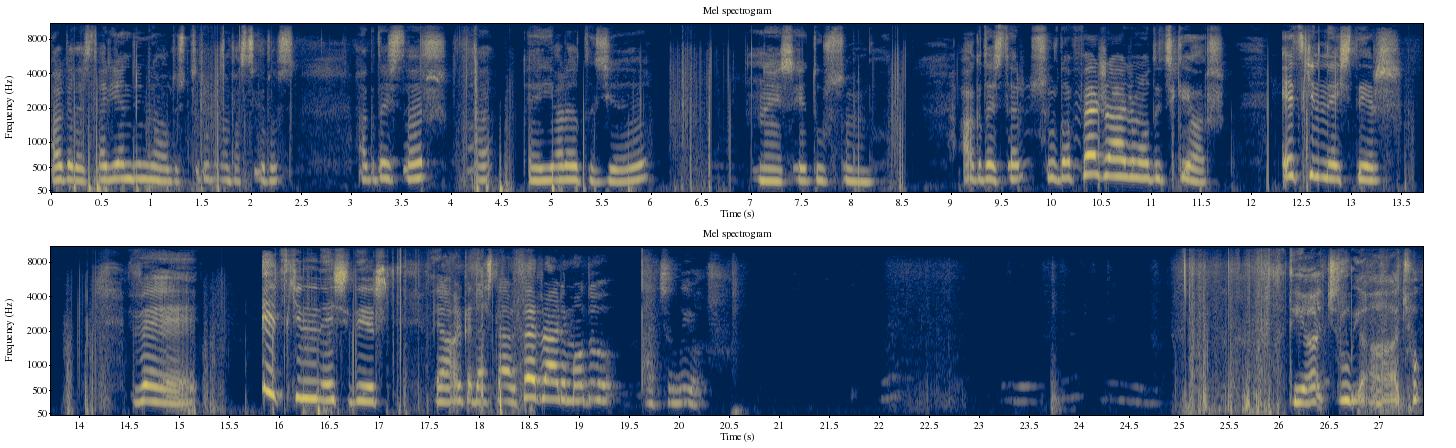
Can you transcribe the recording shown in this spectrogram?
Arkadaşlar yeni dünya oluşturup buna basıyoruz. Arkadaşlar e, yaratıcı neyse dursun bu. Arkadaşlar şurada Ferrari modu çıkıyor. Etkinleştir. Ve etkinleştir. Ve arkadaşlar Ferrari modu açılıyor. Hadi ya açıl ya çok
